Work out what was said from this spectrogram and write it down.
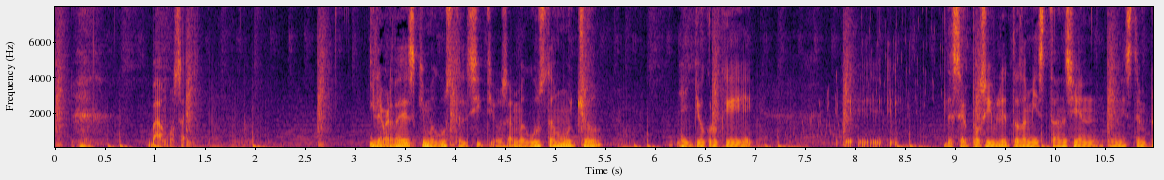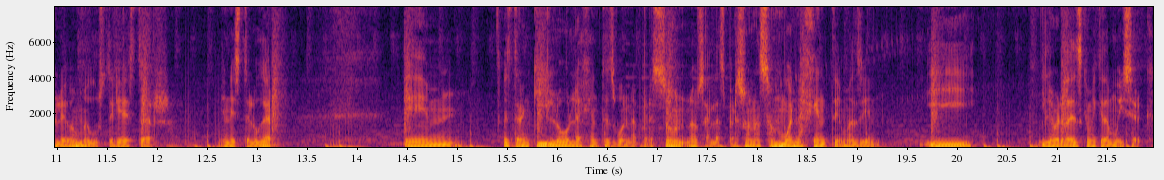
Vamos ahí. Y la verdad es que me gusta el sitio, o sea, me gusta mucho. Eh, yo creo que eh, de ser posible toda mi estancia en, este empleo me gustaría estar en este lugar. Eh, es tranquilo, la gente es buena persona, o sea, las personas son buena gente más bien. Y, y la verdad es que me queda muy cerca.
